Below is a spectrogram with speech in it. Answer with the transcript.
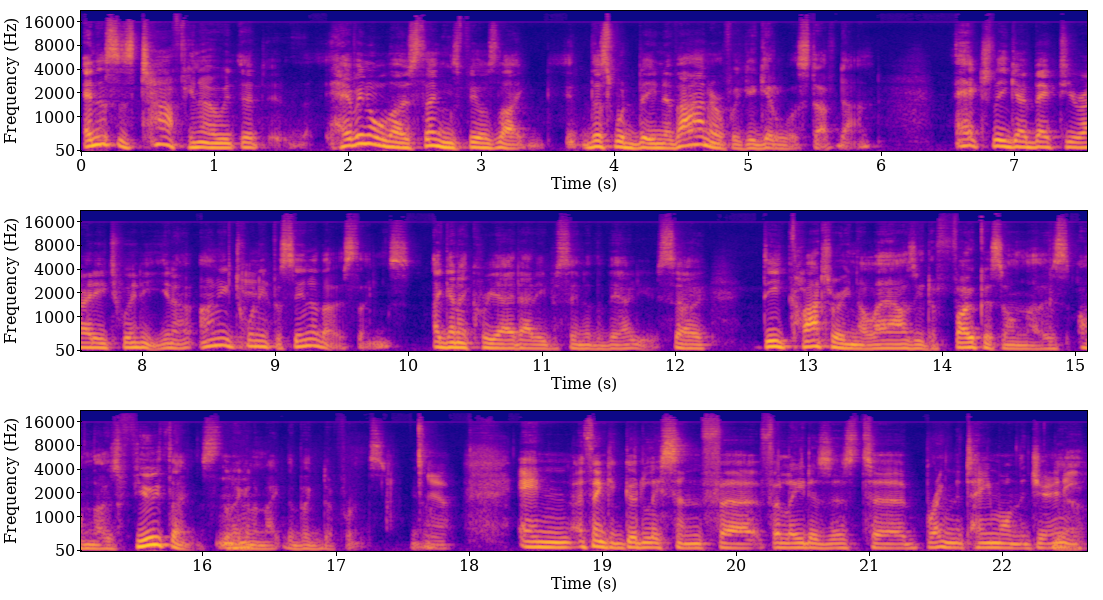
and this is tough. You know, it, it- having all those things feels like this would be nirvana if we could get all this stuff done. Actually, go back to your 80-20. You know, only twenty percent of those things are going to create eighty percent of the value. So decluttering allows you to focus on those on those few things that are going to make the big difference. you know. Yeah, and I think a good lesson for for leaders is to bring the team on the journey,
